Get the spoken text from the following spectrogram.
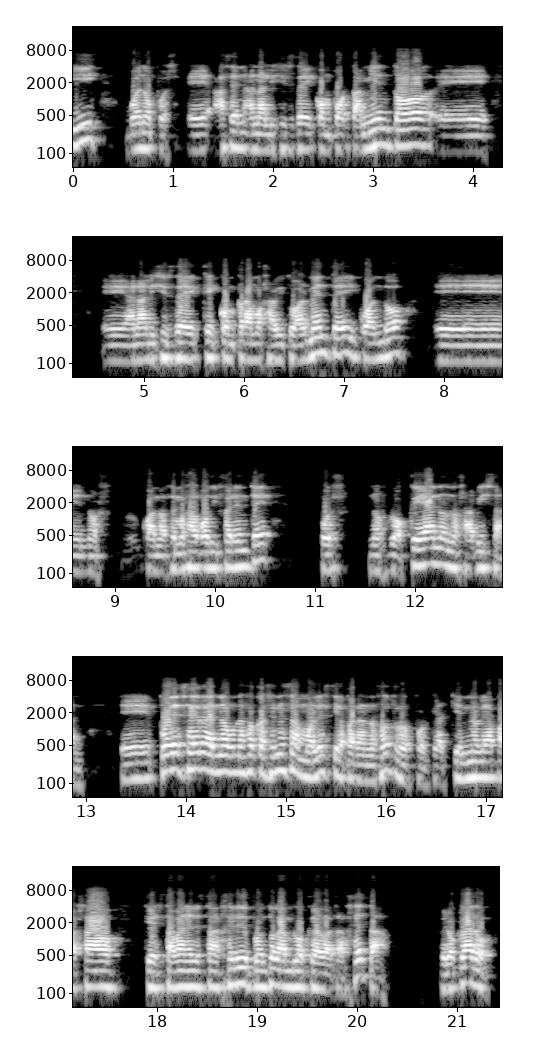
y, bueno, pues eh, hacen análisis de comportamiento, eh, eh, análisis de qué compramos habitualmente y cuando, nos, cuando hacemos algo diferente, pues nos bloquean o nos avisan. puede ser en algunas ocasiones una molestia para nosotros, porque a quien no le ha pasado que estaba en el extranjero y de pronto le han bloqueado la tarjeta. Pero claro,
